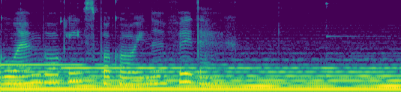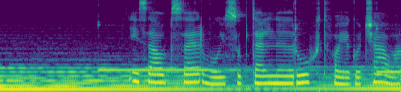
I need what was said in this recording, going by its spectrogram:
Głęboki, spokojny wydech. I zaobserwuj subtelny ruch Twojego ciała.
